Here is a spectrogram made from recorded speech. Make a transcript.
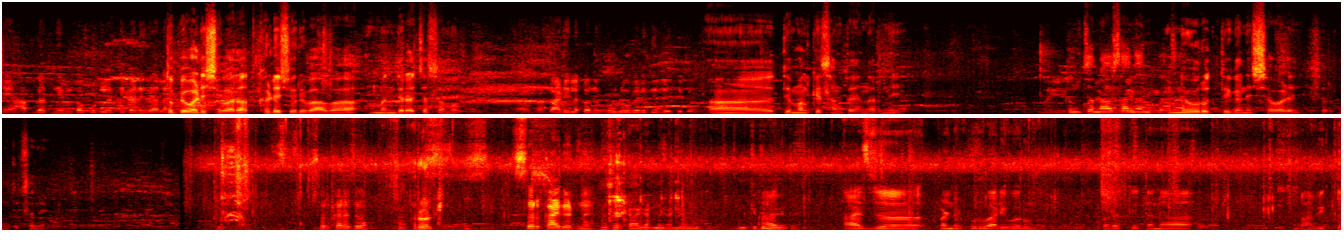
आणि अपघात नेमका कुठल्या ठिकाणी झाला? तुपेवाडी शिवारात खडेश्वरी बाबा मंदिराच्या समोर. गाडीला कोणी हुल वगैरे दिली होती का? अ, ते मला काही सांगता येणार नाही. तुमचं नाव सांगा. निवृत्ती गणेश शेवाळे सरपंच चनेगाव सर करायचं का? रोल. सर काय घटना आहे? सर काय घटना घडली नेमकी? आणि किती वेळ येत आहे आज अ, पंढरपूर वारीवरून परत येताना भाविक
